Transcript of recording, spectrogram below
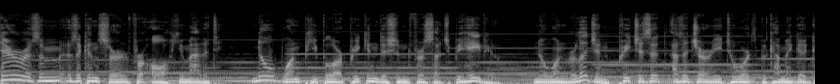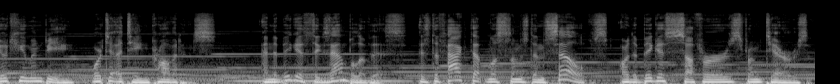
Terrorism is a concern for all humanity. No one people are preconditioned for such behavior. No one religion preaches it as a journey towards becoming a good human being or to attain providence. And the biggest example of this is the fact that Muslims themselves are the biggest sufferers from terrorism.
